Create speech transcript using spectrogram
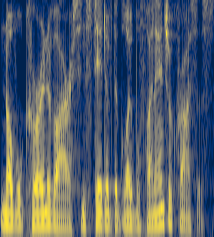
novel coronavirus instead of the global financial crisis,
